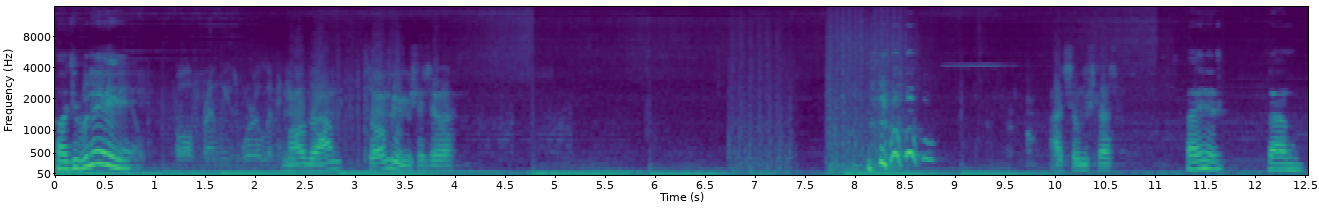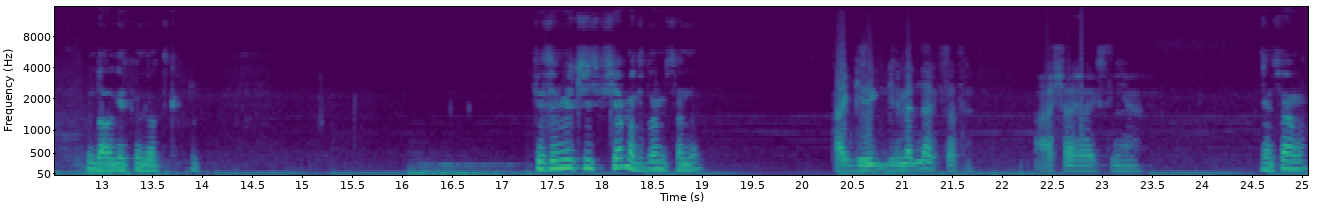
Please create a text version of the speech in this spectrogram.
Hacı bu ne? Ne oldu lan? Tron muymuş acaba? Açılmışlar. Aynen. Tamam. Dalga geçmiyoruz artık. Kesin hiç hiçbir şey yapmadık lan biz senden. Ha gir, girmediler ki zaten. Aşağıya gitsin ya. Geçer mi?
